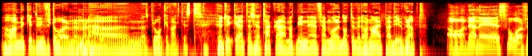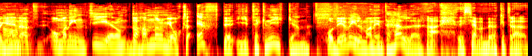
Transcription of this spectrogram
Ja, mycket inte vi förstår med, med det här eh, språket faktiskt. Hur tycker du att jag ska tackla det här med att min eh, femåriga dotter vill ha en iPad i julklapp? Ja, den är svår för grejen är att om man inte ger dem, då hamnar de ju också efter i tekniken. Och det vill man inte heller. Nej, det är så jävla bökigt det där.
